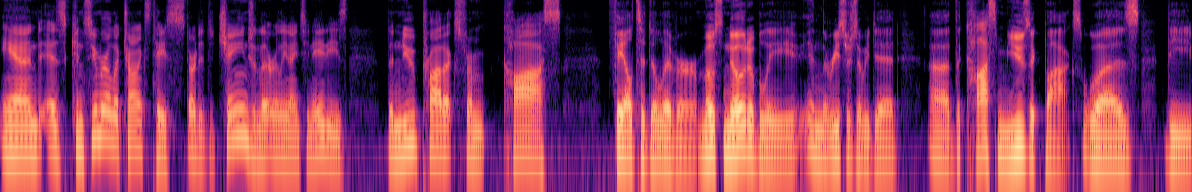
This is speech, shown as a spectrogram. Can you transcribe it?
And as consumer electronics tastes started to change in the early 1980s, the new products from Koss failed to deliver. Most notably, in the research that we did, uh, the Koss Music Box was the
